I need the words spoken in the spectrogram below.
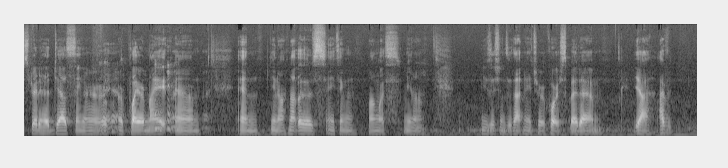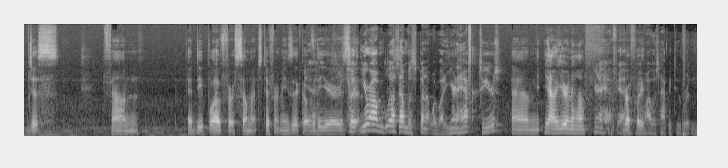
straight ahead jazz singer or, Yeah, yeah. or player might. Um, and you know, not that there's anything wrong with you know musicians of that nature, of course, but um, yeah, I've just found a deep love for so much different music over Yeah. the years. So your album, last album was been, what, about a year and a half, two years? um, yeah, a year and a half. Year and a half, yeah. Roughly. I was happy to have written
